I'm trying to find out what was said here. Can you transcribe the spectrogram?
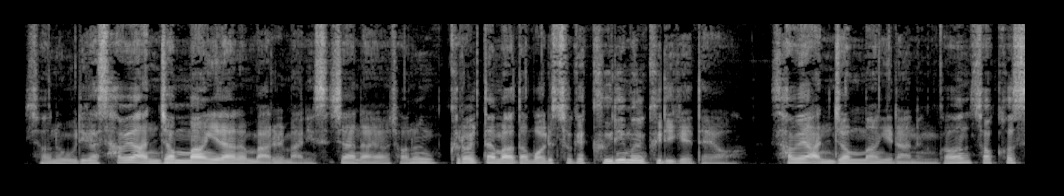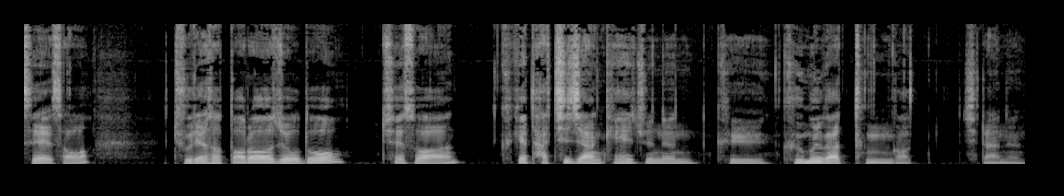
저는 우리가 사회 안전망이라는 말을 많이 쓰잖아요. 저는 그럴 때마다 머릿속에 그림을 그리게 돼요. 사회 안전망이라는 건 서커스에서 줄에서 떨어져도 최소한 크게 다치지 않게 해주는 그 그물 같은 것이라는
